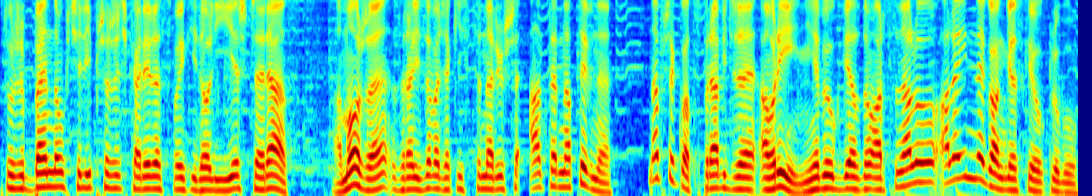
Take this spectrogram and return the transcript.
którzy będą chcieli przeżyć karierę swoich idoli jeszcze raz. A może zrealizować jakieś scenariusze alternatywne, na przykład sprawić, że Henry nie był gwiazdą Arsenalu, ale innego angielskiego klubu.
